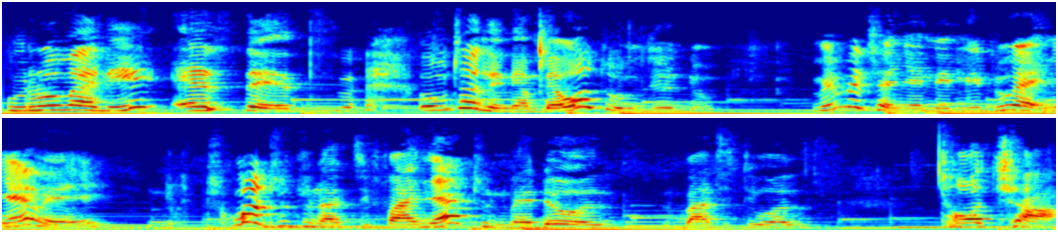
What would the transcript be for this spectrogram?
huruma ni estate. Mtu aliniambia what will you do? Mimi chenye nilidu wenyewe tukuwa tu tunajifanya tumedos but it was torture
